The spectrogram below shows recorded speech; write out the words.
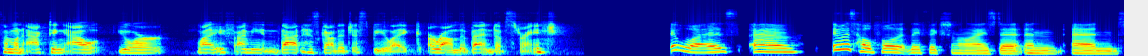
someone acting out your life, I mean, that has got to just be like around the bend of strange. It was. Um, it was hopeful that they fictionalized it, and and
